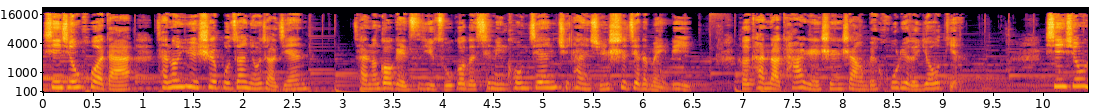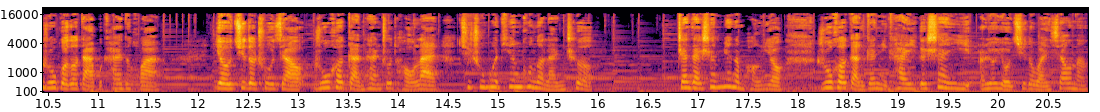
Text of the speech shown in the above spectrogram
心胸豁达，才能遇事不钻牛角尖。才能够给自己足够的心灵空间去探寻世界的美丽，和看到他人身上被忽略的优点。心胸如果都打不开的话，有趣的触角如何敢探出头来去触摸天空的蓝澈？站在身边的朋友如何敢跟你开一个善意而又有趣的玩笑呢？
